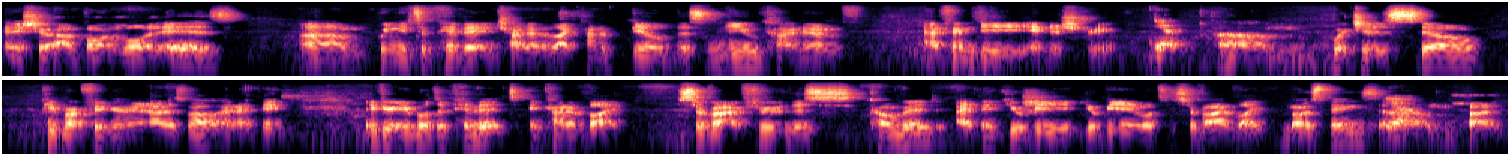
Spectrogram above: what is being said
and it showed how vulnerable it is, um, we need to pivot and try to like kind of build this new kind of F and B industry. Yep. Um, which is still people are figuring it out as well. And I think if you're able to pivot and kind of like survive through this COVID, I think you'll be you'll be able to survive like most things. Yeah. Um, but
